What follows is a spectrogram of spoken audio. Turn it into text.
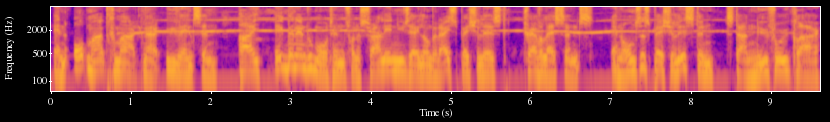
en op maat gemaakt naar uw wensen. Hi, ik ben Andrew Morton van Australië Nieuw-Zeeland reisspecialist Travel Essence. En onze specialisten staan nu voor u klaar.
